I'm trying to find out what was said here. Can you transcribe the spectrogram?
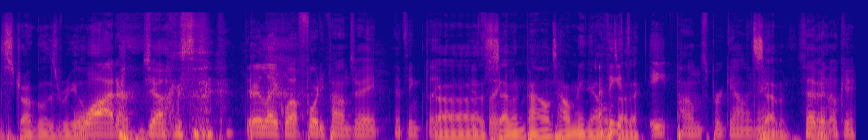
The struggle is real. Water jugs. They're like what, 40 pounds, right? I think like, Uh, like- seven pounds. How many I gallons think are it's they? eight pounds per gallon. Right? Seven, Seven. yeah. Okay.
